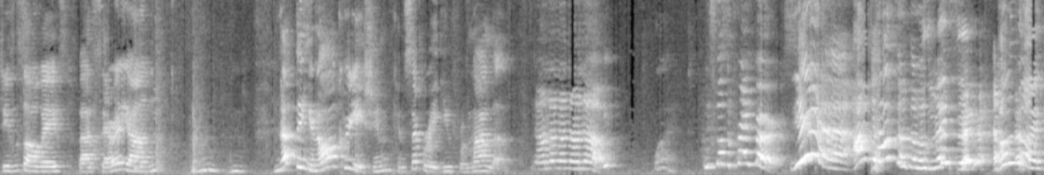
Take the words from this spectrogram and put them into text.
Jesus Always by Sarah Young. Nothing in all creation can separate you from my love. No, no, no, no, no. What? We supposed to pray first. Yeah, I thought something was missing. I was like,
